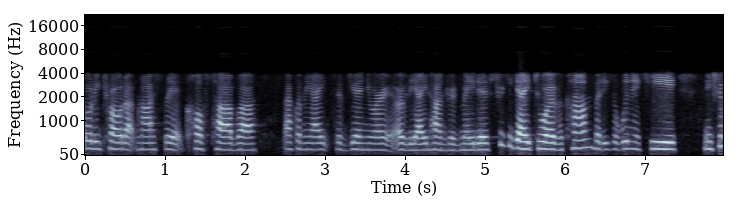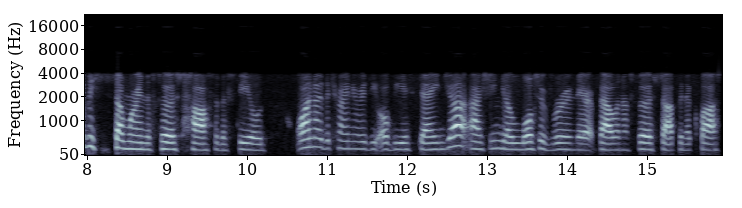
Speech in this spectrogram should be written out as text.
Thought he trolled up nicely at Coffs Harbour back on the 8th of January over the 800 metres. Tricky gate to overcome, but he's a winner here. And he should be somewhere in the first half of the field. I know the trainer is the obvious danger. Uh, she didn't get a lot of room there at Ballina first up in a Class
